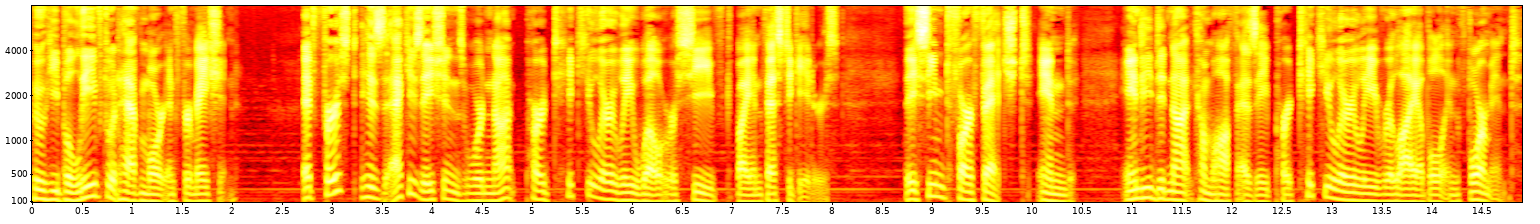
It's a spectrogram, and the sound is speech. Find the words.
who he believed would have more information. At first, his accusations were not particularly well received by investigators. They seemed far fetched, and Andy did not come off as a particularly reliable informant.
